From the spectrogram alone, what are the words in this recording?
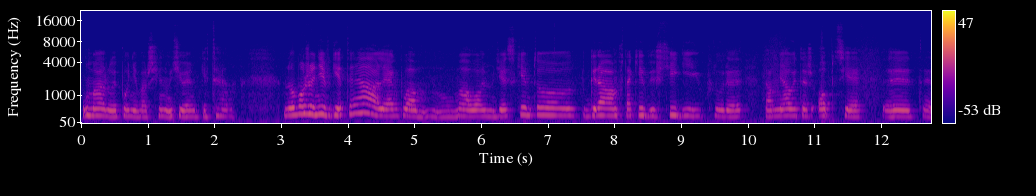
umarły, ponieważ się nudziłem w GTA. No może nie w GTA, ale jak byłam małym dzieckiem, to grałam w takie wyścigi, które tam miały też opcję y, ten,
